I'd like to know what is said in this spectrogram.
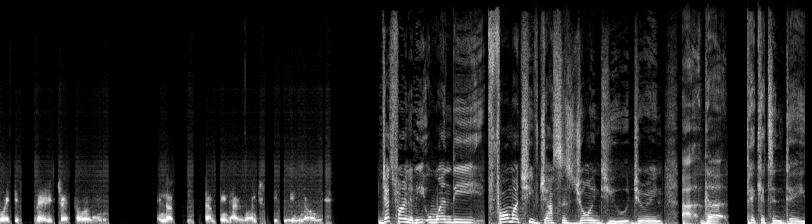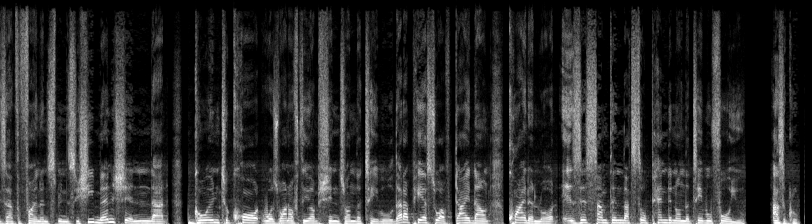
which is very stressful and, and, not something that we want to be doing always. Just finally, when the former Chief Justice joined you during uh, the picketing days at the finance ministry, she mentioned that going to court was one of the options on the table. That appears to have died down quite a lot. Is this something that's still pending on the table for you as a group?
